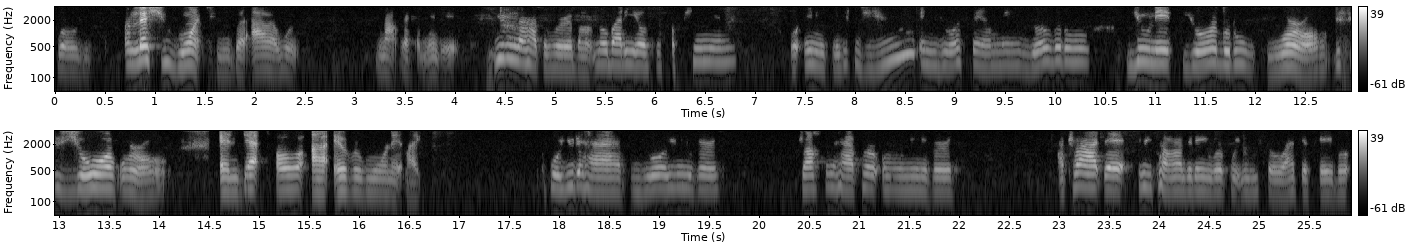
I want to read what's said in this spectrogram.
Well, unless you want to, but I would not recommend it. You do not have to worry about nobody else's opinion or anything. This is you and your family, your little unit, your little world. This is your world. And that's all I ever wanted. Like for you to have your universe, Jocelyn have her own universe. I tried that three times, it didn't work with me, so I just gave up.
